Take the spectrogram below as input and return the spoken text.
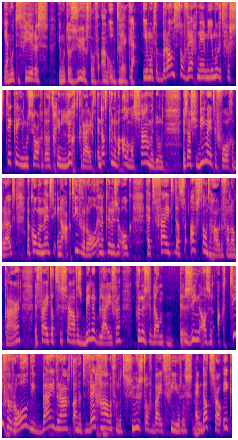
Je ja. moet het virus, je moet er zuurstof aan onttrekken. Ja, je moet de brandstof wegnemen, je moet het verstikken, je moet zorgen dat het geen lucht krijgt. En dat kunnen we allemaal samen doen. Dus als je die metafoor gebruikt, dan komen mensen in een actieve rol. En dan kunnen ze ook het feit dat ze afstand houden van elkaar, het feit dat ze s'avonds binnen blijven, kunnen ze dan zien als een actieve rol die bijdraagt aan het weghalen van het zuurstof bij het virus. En dat zou ik,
